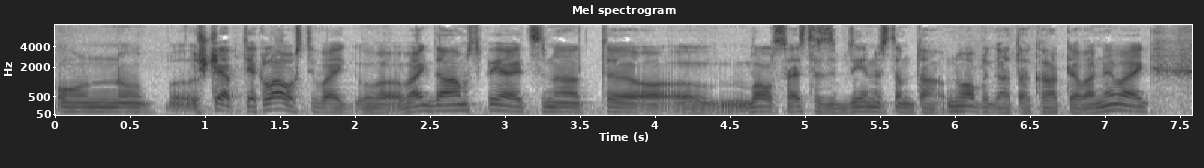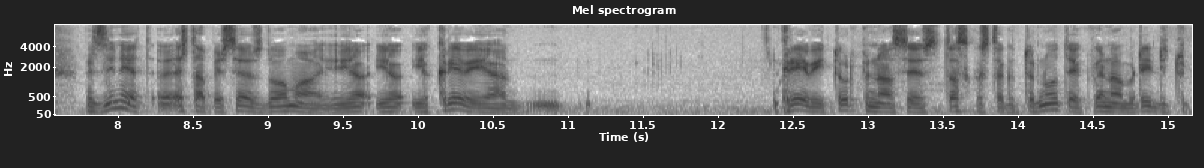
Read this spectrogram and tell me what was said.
Un šķēp tiek lausti, vajag, vajag dāmas pieaicināt uh, valsts aizsardzības dienestam tā no nu, obligātā kārtā vai nevajag. Bet, ziniet, es tā pie sevis domāju, ja, ja, ja Krievijā Krievija turpināsies, tas, kas tagad tur notiek, vienā brīdī tur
